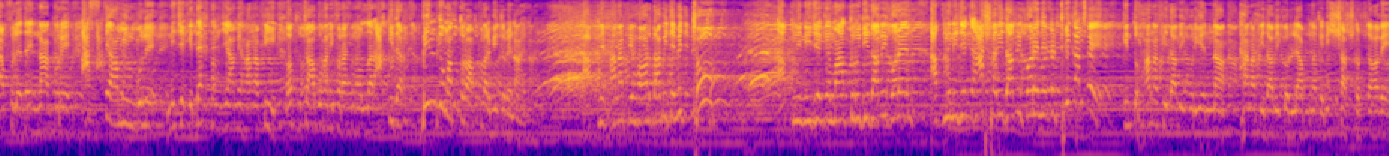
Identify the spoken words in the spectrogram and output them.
রাফুলে দেয় না করে আস্তে আমিন বলে নিজেকে দেখান যে আমি হানাফি, অথচ আবু হানিফা রাহিমাহুল্লাহর আকীদার বিন্দু মাত্র আপনার ভিতরে নাই। আপনি হানাফি হওয়ার দাবিতে মিথ্যুক। আপনি নিজেকে মাতরুদি দাবি করেন, আপনি নিজেকে আশারি দাবি করেন, এটা ঠিক আছে। কিন্তু হানাফি দাবি করিয়েন না। হানাফি দাবি করলে আপনাকে বিশ্বাস করতে হবে।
